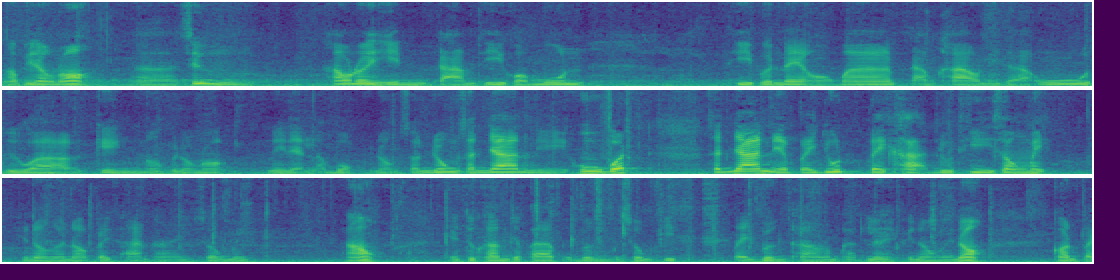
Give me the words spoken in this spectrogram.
เนาพี่น้องเนาะซึ่งเขาได้เห็นตามทีข้อมูลที่เพิ่นได้ออกมาตามข่าวนี่ก็อู้ถือว่าเก่งเนาะพี่น้องเนาะนี่แหละระบบพี่น้องสัญญงสัญญาณนี่ฮู้เบิดสัญญาณเนี่ยไปยุดไปขาดอยู่ที่ช่องเมกพี่น้องเอ้ยเนาะไปขาดหายช่องเมกเอา ดี๋ยวทุกคำจะพาไปเบิ่งไปชมคลิปไปเบิ่งข่าวน้ำกันเลยพี่น้องเลยเนาะก่อนไป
